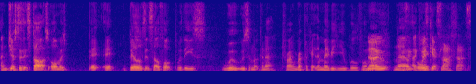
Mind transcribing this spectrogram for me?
and just as it starts, almost it, it builds itself up with these woos. I'm not going to try and replicate them. Maybe you will. For me. No, No, 'cause it always gets laughed at.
